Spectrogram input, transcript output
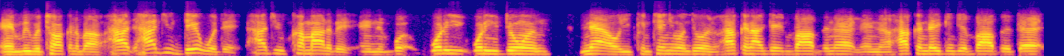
and we were talking about how how do you deal with it? How do you come out of it? And what what are you what are you doing now? Are you continuing doing? How can I get involved in that? And uh, how can they can get involved with that?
